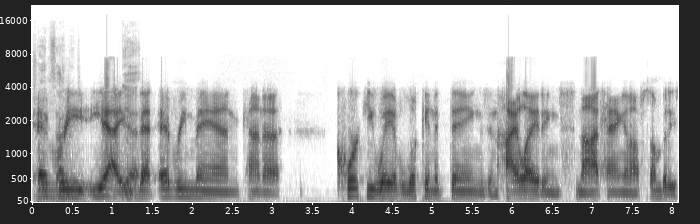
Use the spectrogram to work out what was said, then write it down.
know every yeah, yeah. that every man kind of quirky way of looking at things and highlighting snot hanging off somebody's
